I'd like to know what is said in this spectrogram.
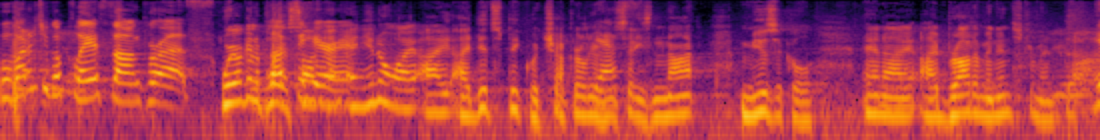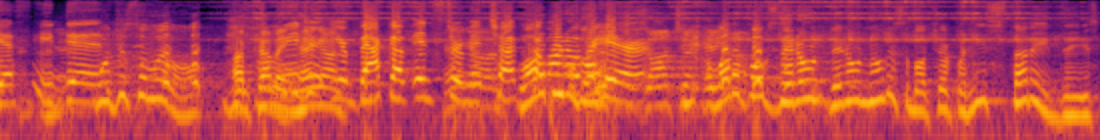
Well, why don't you go play a song for us? We're going to play Love a song, To hear and, it. and you know, I, I, I did speak with Chuck earlier. Yes. He said he's not musical, and I, I brought him an instrument. uh, yes, he did. Well, just a little. I'm coming. Need Hang your, on. your backup instrument, Chuck. A lot Come of on people over here. A lot of folks they don't they don't know this about Chuck, but he studied these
